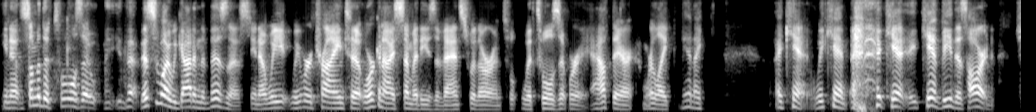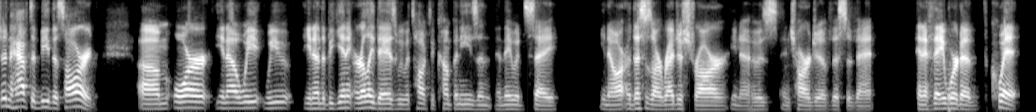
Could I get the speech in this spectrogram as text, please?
you know, some of the tools that th- this is why we got in the business. You know, we we were trying to organize some of these events with our with tools that were out there. And we're like, man, I, I can't. We can't. it can't. It can't be this hard. Shouldn't have to be this hard. Um, or you know, we we you know, in the beginning, early days, we would talk to companies and and they would say, you know, our, this is our registrar, you know, who's in charge of this event, and if they were to quit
